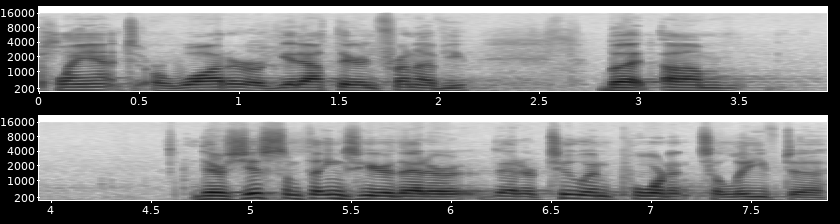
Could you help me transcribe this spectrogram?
plant or water or get out there in front of you. But um, there's just some things here that are, that are too important to leave to,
